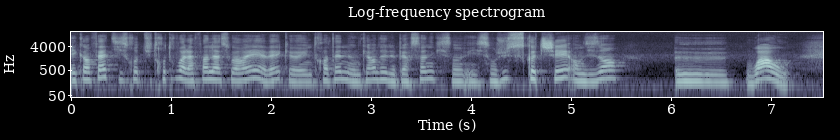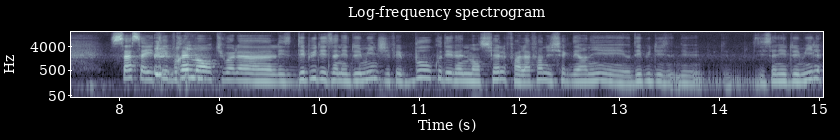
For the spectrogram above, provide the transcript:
Et qu'en fait, tu te retrouves à la fin de la soirée avec euh, une trentaine, une quarantaine de personnes qui sont, ils sont juste scotchés en disant euh, waouh ça, ça a été vraiment, tu vois, les débuts des années 2000, j'ai fait beaucoup d'événementiels, enfin à la fin du siècle dernier et au début des, années 2000,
